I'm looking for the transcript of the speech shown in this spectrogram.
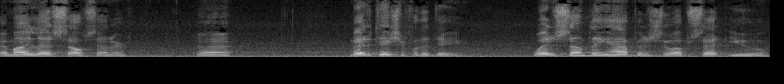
Am I less self-centered? Uh, meditation for the day. When something happens to upset you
